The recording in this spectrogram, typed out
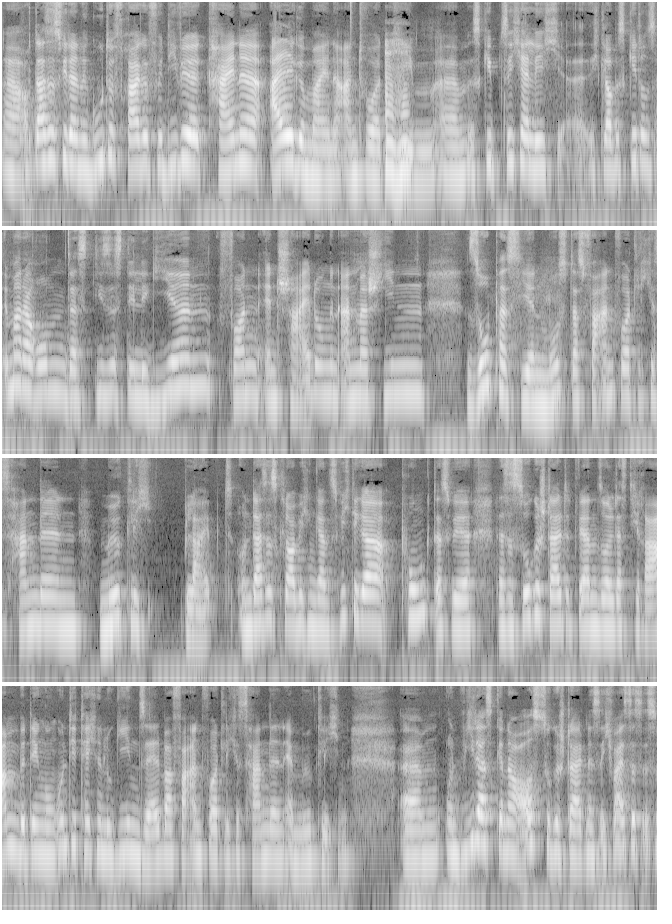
Ja, auch das ist wieder eine gute Frage, für die wir keine allgemeine Antwort mhm. geben. Ähm, es gibt sicherlich, äh, ich glaube, es geht uns immer darum, dass dieses Delegieren von Entscheidungen an Maschinen so passieren muss, dass verantwortliches Handeln möglich bleibt. Und das ist, glaube ich, ein ganz wichtiger Punkt, dass wir, dass es so gestaltet werden soll, dass die Rahmenbedingungen und die Technologien selber verantwortliches Handeln ermöglichen. Ähm, und wie das genau auszugestalten ist, ich weiß, das ist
